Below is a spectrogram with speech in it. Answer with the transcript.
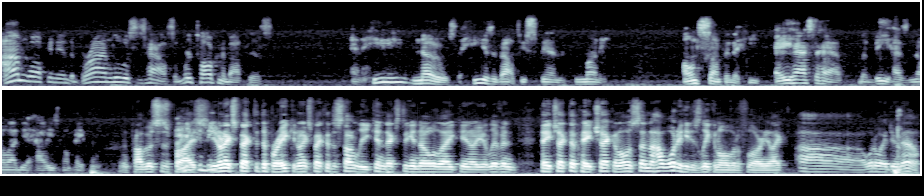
I'm walking into Brian Lewis's house and we're talking about this, and he knows that he is about to spend money on something that he A has to have, but B has no idea how he's going to pay for it. It probably was a surprise. be- you don't expect it to break. You don't expect it to start leaking. Next thing you know, like you know, you're living paycheck to paycheck, and all of a sudden the hot water heater's leaking all over the floor, and you're like, ah, what do I do now?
